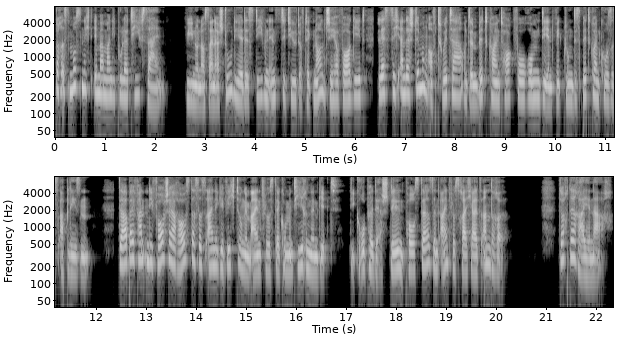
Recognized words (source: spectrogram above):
Doch es muss nicht immer manipulativ sein. Wie nun aus einer Studie des Stephen Institute of Technology hervorgeht, lässt sich an der Stimmung auf Twitter und im Bitcoin Talk Forum die Entwicklung des Bitcoin-Kurses ablesen. Dabei fanden die Forscher heraus, dass es eine Gewichtung im Einfluss der Kommentierenden gibt. Die Gruppe der stillen Poster sind einflussreicher als andere. Doch der Reihe nach.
